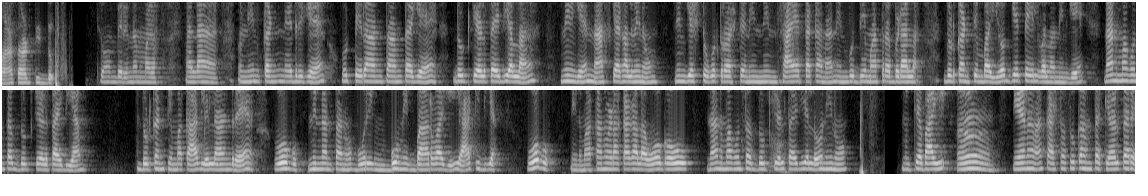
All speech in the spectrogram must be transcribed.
ಮಾತಾಡ್ತಿದ್ದು. ಸೋಂಬೇರಿ ನನ್ನ ಮಗ. ಅಲ್ಲ ನಿನ್ನ ಕಣ್ಣೆದ್ರಿಗೆ ಹುಟ್ಟಿರ ಅಂತ ಅಂತಾಗೆ ದುಡ್ಡು ಕೇಳ್ತಾ ಇದೆಯಲ್ಲ? ನಿನಗೆ ನಾಸ್ಕೆ ಆಗಲ್ವೇನು? ನಿನ್ಗೆ ಎಷ್ಟು ಗೊತ್ತರು ಅಷ್ಟೇ ನಿನ್ನ ನಿನ್ನ ಸಹಾಯ ತಕನ ನಿನ್ನ ಬುದ್ಧಿ ಮಾತ್ರ ಬಿಡಲ್ಲ. ಕಣ್ ತಿಂಬ ಯೋಗ್ಯತೆ ಇಲ್ವಲ್ಲ ನಿನಗೆ? ನನ್ನ ಮಗಂತಾಗ ದುಡ್ಡು ಕೇಳ್ತಾ ಇದೀಯಾ? ದುಡ್ಕೊಂಡು ತಿಮ್ಮಕ್ಕಾಗಲಿಲ್ಲ ಅಂದರೆ ಹೋಗು, ನಿನ್ನಂತಾನು ಬೂರಿಗೆ, ಭೂಮಿಗೆ ಭಾರವಾಗಿ ಯಾಕಿದ್ಯಾ? ಹೋಗು ನೀನು ಮಕ ನೋಡೋಕ್ಕಾಗಲ್ಲ ಹೋಗವು ನನ್ನ ಮಗಂತ ದುಡ್ಡು ಕೇಳ್ತಾ ಇದೆಯಲ್ಲೋ ನೀನು? ಮುಂಚೆ ಬಾಯಿ ಹ್ಞೂ ಏನೋ ಕಷ್ಟ ಸುಖ ಅಂತ ಕೇಳ್ತಾರೆ.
